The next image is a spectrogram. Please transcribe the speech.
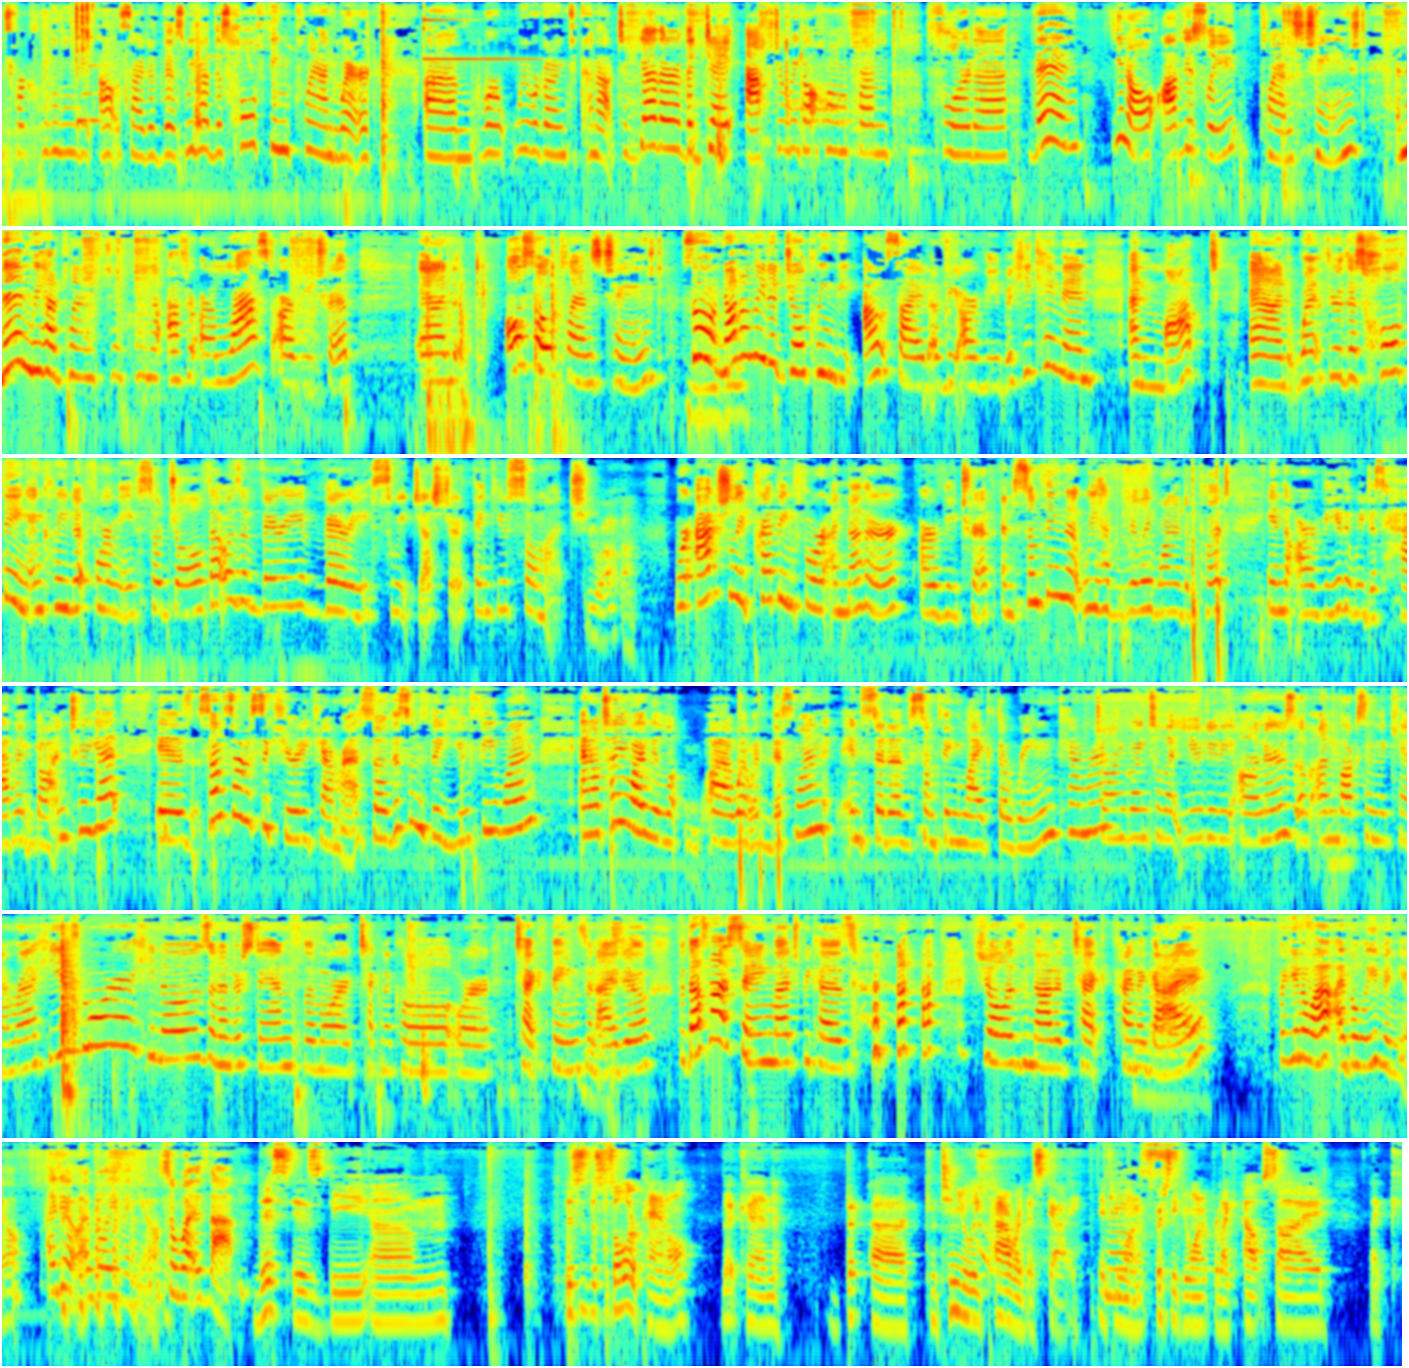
much for cleaning the outside of this. We had this whole thing planned where um, we're, we were going to come out together the day after we got home from Florida. Then, you know, obviously plans changed. And then we had plans to clean up after our last RV trip. And also plans changed. So not only did Joel clean the outside of the RV, but he came in and mopped and went through this whole thing and cleaned it for me. So Joel, that was a very, very sweet gesture. Thank you so much. You're welcome. We're actually prepping for another RV trip and something that we have really wanted to put in the RV that we just haven't gotten to yet is some sort of security camera. So this one's the Eufy one and I'll tell you why we uh, went with this one instead of something like the Ring camera. So I'm going to let you do the honors of unboxing the camera. He's more, he knows and understands the more technical or tech things yes. than I do. But that's not saying much because Joel is not a tech kind of no. guy. But you know what? I believe in you. I do. I believe in you. So what is that? This is the um this is the solar panel that can uh, continually power this guy if nice. you want it, especially if you want it for like outside, like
